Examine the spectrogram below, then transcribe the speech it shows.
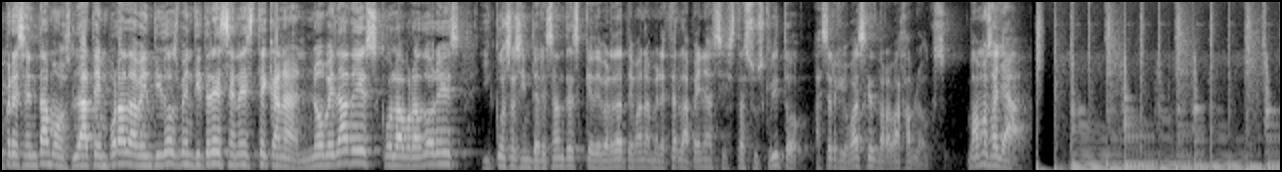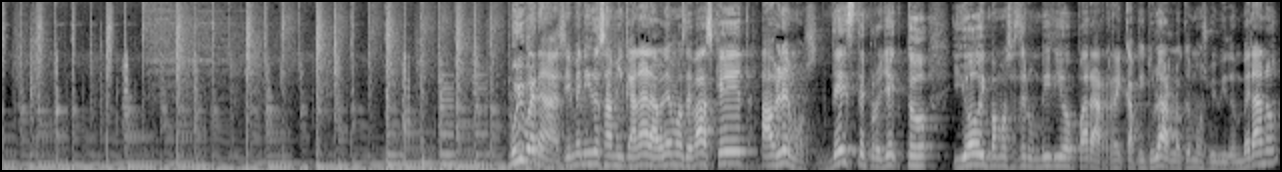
presentamos la temporada 22-23 en este canal. Novedades, colaboradores y cosas interesantes que de verdad te van a merecer la pena si estás suscrito a Sergio Vázquez para Baja Blogs. ¡Vamos allá! Muy buenas, bienvenidos a mi canal Hablemos de Básquet, hablemos de este proyecto y hoy vamos a hacer un vídeo para recapitular lo que hemos vivido en verano,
